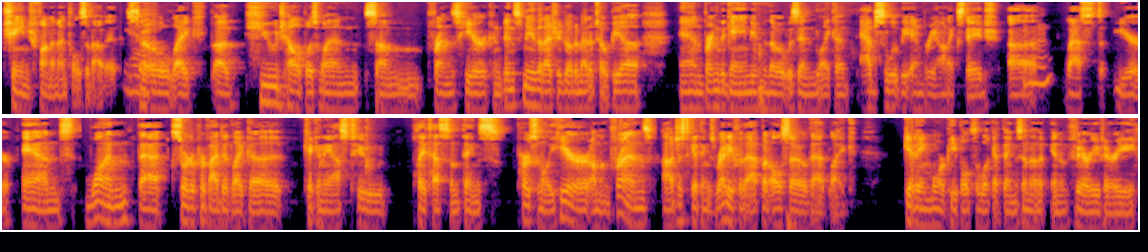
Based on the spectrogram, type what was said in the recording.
change fundamentals about it. Yeah. So, like, a huge help was when some friends here convinced me that I should go to Metatopia and bring the game, even though it was in like an absolutely embryonic stage. Uh, Mhm. last year and one that sort of provided like a kick in the ass to play test some things personally here among friends uh, just to get things ready for that but also that like getting more people to look at things in a in a very very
